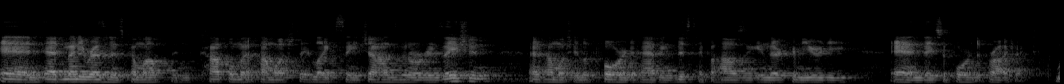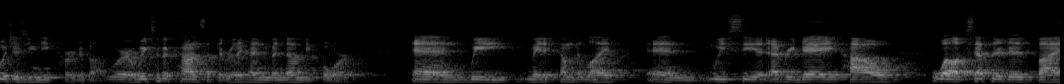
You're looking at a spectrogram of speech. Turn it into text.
and had many residents come up and compliment how much they like St. John's as an organization and how much they look forward to having this type of housing in their community and they supported the project, which is unique for a developer. Where we took a concept that really hadn't been done before and we made it come to life and we see it every day how well accepted it is by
